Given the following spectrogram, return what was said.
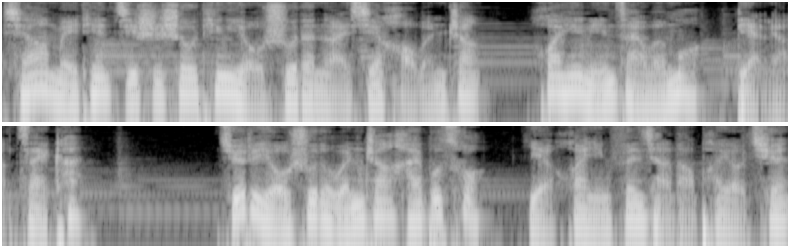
想要每天及时收听有书的暖心好文章，欢迎您在文末点亮再看。觉得有书的文章还不错，也欢迎分享到朋友圈。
